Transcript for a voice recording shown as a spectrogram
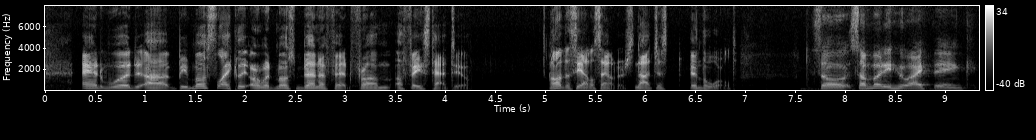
and would uh, be most likely or would most benefit from a face tattoo. Oh, the Seattle Sounders, not just in the world. So somebody who I think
